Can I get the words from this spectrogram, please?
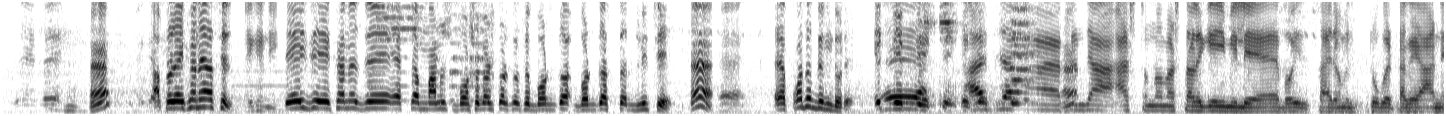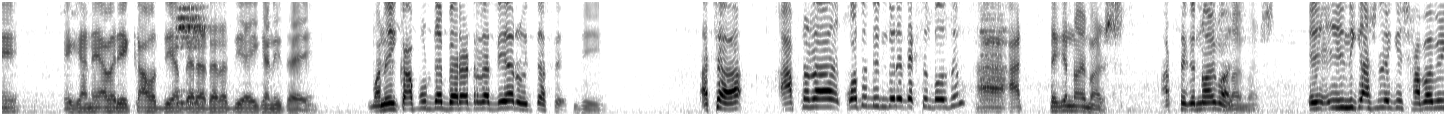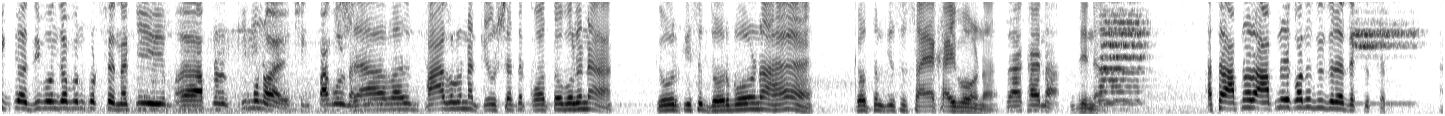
হ্যাঁ? আপনারা এখানে আছেন? এই যে এখানে যে একটা মানুষ বসবাস করতেছে বটগা- বটগাছটার নিচে হ্যাঁ? এ, কতদিন ধরে? আজ একটু। যা এখন যা আষ্ট ন মাস তালে গিয়ে মিলে ওই সাইরো মিল টুকে টাকে আনে। এখানে আবার এই কাপড় দিয়া বেড়া টেরা দিয়া এখানেই থাকে। মানে এই কাপড় দিয়ে বেড়া টেরা দিয়ে রইতাছে? জি। আচ্ছা আপনারা কতদিন ধরে দেখছেন বলছেন? হ্যাঁ আট থেকে নয় মাস। আট থেকে নয় মাস? নয় মাস। ইনি কি আসলে কি স্বাভাবিক জীবন যাপন করছে নাকি আপনার কি মনে হয়? পাগল না স্বাভাবিক পাগল না কেউর সাথে কত বলে না কেউর কিছু ধরবো না হ্যাঁ কেউ তো কিছু ছায়া খাইবো না। চা খায় না? জি না। আচ্ছা আপনার আপনি কতদিন ধরে দেখতেছেন?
